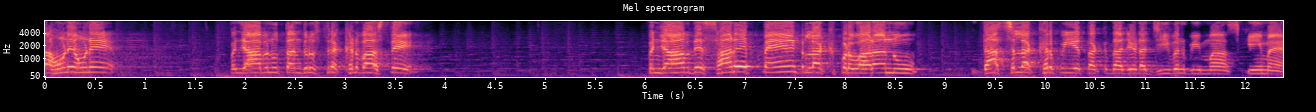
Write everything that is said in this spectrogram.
ਤਾਂ ਹੁਣੇ ਹੁਣੇ ਪੰਜਾਬ ਨੂੰ ਤੰਦਰੁਸਤ ਰੱਖਣ ਵਾਸਤੇ ਪੰਜਾਬ ਦੇ ਸਾਰੇ 65 ਲੱਖ ਪਰਿਵਾਰਾਂ ਨੂੰ 10 ਲੱਖ ਰੁਪਏ ਤੱਕ ਦਾ ਜਿਹੜਾ ਜੀਵਨ ਬੀਮਾ ਸਕੀਮ ਹੈ,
